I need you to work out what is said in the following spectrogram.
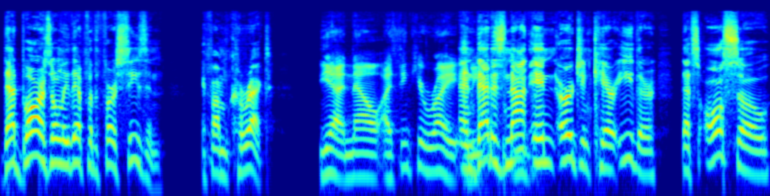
That bar is only there for the first season, if I'm correct. Yeah, now I think you're right. And We- that is not we- in urgent care either. That's also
